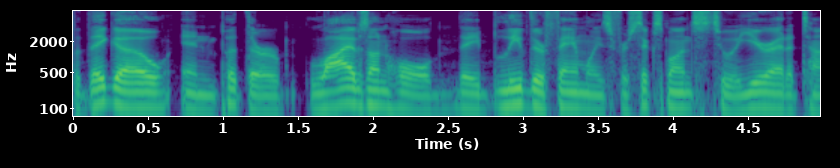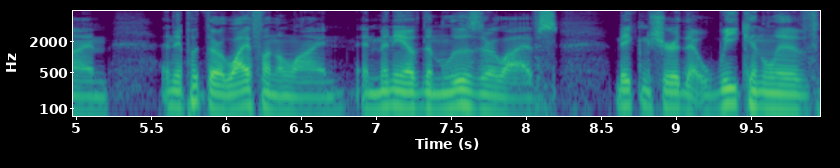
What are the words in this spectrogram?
but they go and put their lives on hold. They leave their families for six months to a year at a time, and they put their life on the line, and many of them lose their lives making sure that we can live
